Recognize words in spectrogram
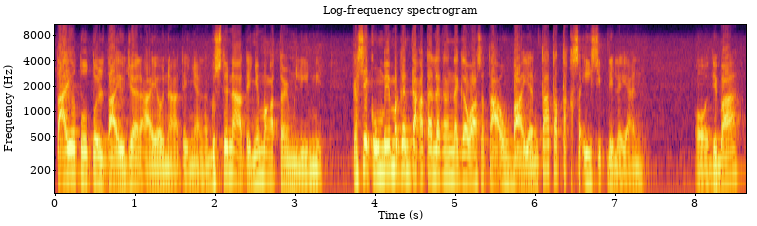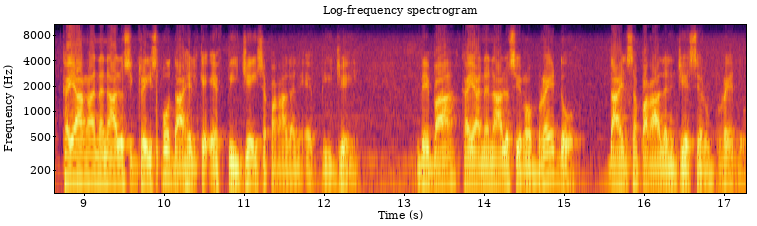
tayo tutol tayo dyan, ayaw natin yan. Gusto natin yung mga term limit. Kasi kung may maganda ka talagang nagawa sa taong bayan, tatatak sa isip nila yan. O, di ba? Kaya nga nanalo si Grace po dahil kay FPJ sa pangalan ni FPJ. Di ba? Kaya nanalo si Robredo dahil sa pangalan ni Jesse Robredo.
